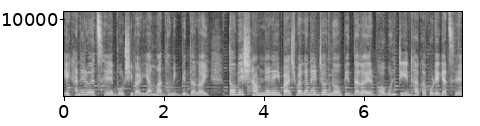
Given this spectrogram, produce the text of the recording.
এখানে রয়েছে বর্ষিবাড়িয়া মাধ্যমিক বিদ্যালয়। তবে সামনের এই বাঁশবাগানের জন্য বিদ্যালয়ের ভবনটি ঢাকা পড়ে গেছে।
